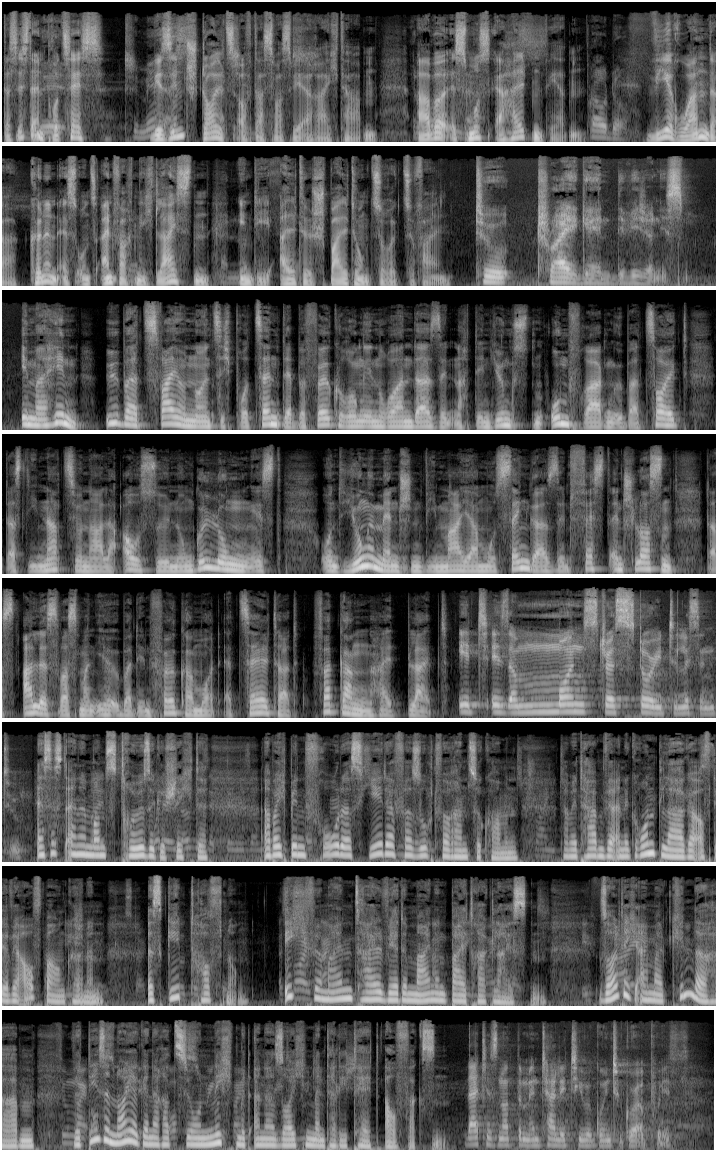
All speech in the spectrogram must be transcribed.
Das ist ein Prozess. Wir sind stolz auf das, was wir erreicht haben. Aber es muss erhalten werden. Wir Ruanda können es uns einfach nicht leisten, in die alte Spaltung zurückzufallen. To try again divisionism. Immerhin, über 92 Prozent der Bevölkerung in Ruanda sind nach den jüngsten Umfragen überzeugt, dass die nationale Aussöhnung gelungen ist. Und junge Menschen wie Maya Musenga sind fest entschlossen, dass alles, was man ihr über den Völkermord erzählt hat, Vergangenheit bleibt. Es ist eine monströse Geschichte. Aber ich bin froh, dass jeder versucht voranzukommen. Damit haben wir eine Grundlage, auf der wir aufbauen können. Es gibt Hoffnung. Ich für meinen Teil werde meinen Beitrag leisten. Sollte ich einmal Kinder haben, wird diese neue Generation nicht mit einer solchen Mentalität aufwachsen. That is not the mentality we're going to grow up with.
